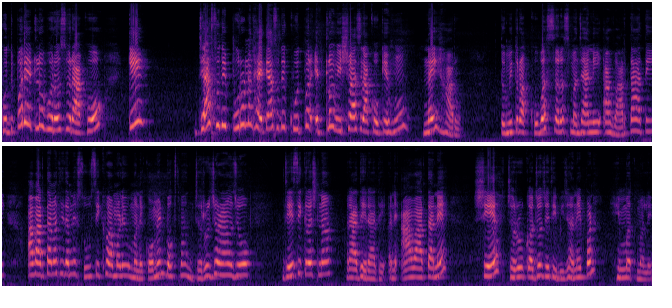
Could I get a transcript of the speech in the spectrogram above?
ખુદ પર એટલો ભરોસો રાખો કે જ્યાં સુધી પૂરું ન થાય, ત્યાં સુધી ખુદ પર એટલો વિશ્વાસ રાખો કે હું નહીં હારું. તો મિત્રો, આ ખૂબ જ સરસ મજાની આ વાર્તા હતી. આ વાર્તામાંથી તમને શું શીખવા મળ્યું, મને કોમેન્ટ બોક્સમાં જરૂર જણાવજો. જય શ્રી કૃષ્ણ, રાધે રાધે. અને આ વાર્તાને શેર જરૂર કરજો જેથી બીજાને પણ હિંમત મળે.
